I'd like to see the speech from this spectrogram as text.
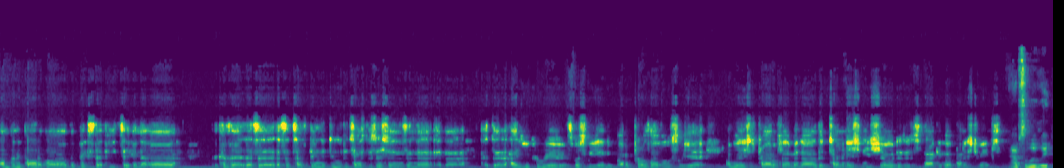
I'm really proud of uh, the big step he's taken. Uh, because that, that's a that's a tough thing to do to change positions and the, in the at the height of your career, especially in, on a pro level. So yeah, I'm really just proud of him and uh, the determination he showed to just not give up on his dreams. Absolutely.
